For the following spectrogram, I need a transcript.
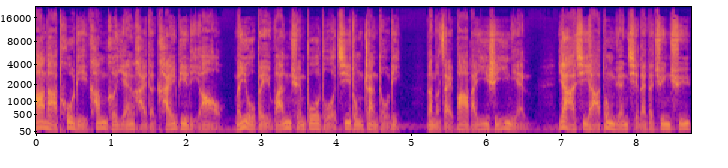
阿纳托利康河沿海的凯比里奥——没有被完全剥夺机动战斗力，那么在811年，亚细亚动员起来的军区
